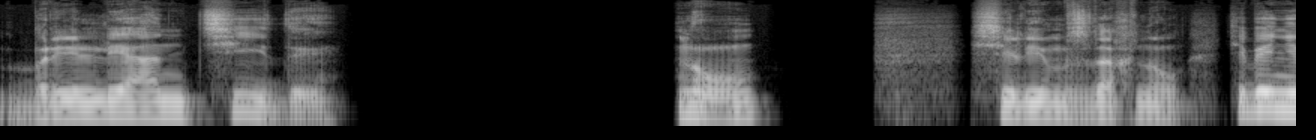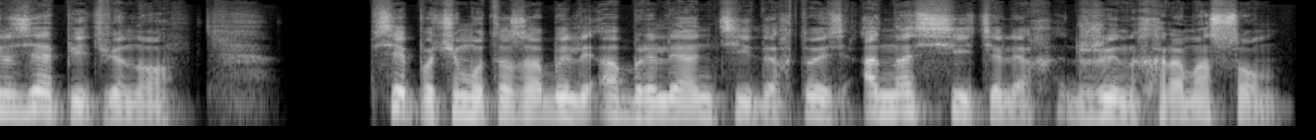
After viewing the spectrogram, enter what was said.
«Бриллиантиды». «Ну?» Селим вздохнул. «Тебе нельзя пить вино. Все почему-то забыли о бриллиантидах, то есть о носителях джин-хромосом.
